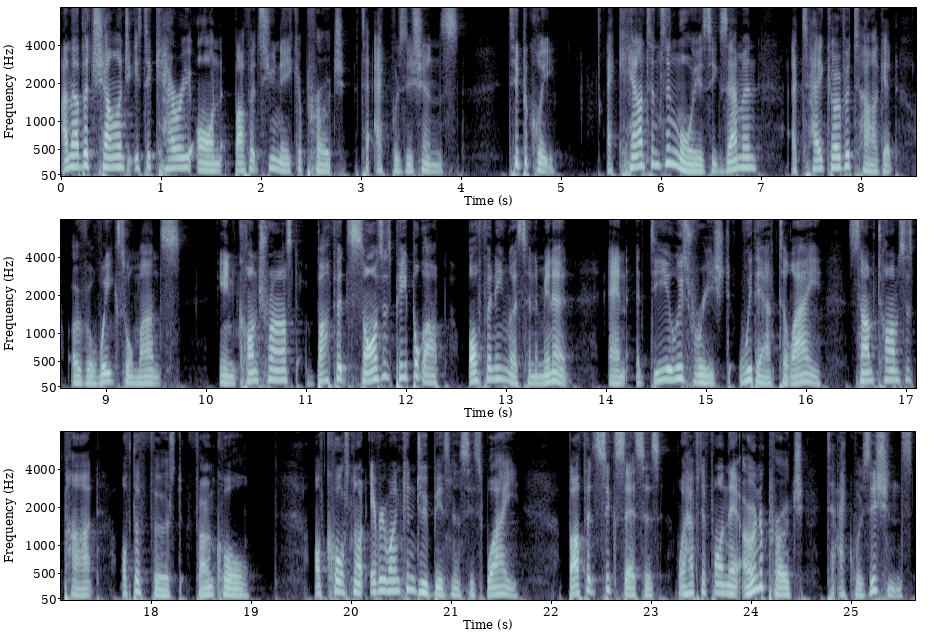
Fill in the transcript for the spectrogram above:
Another challenge is to carry on Buffett's unique approach to acquisitions. Typically, Accountants and lawyers examine a takeover target over weeks or months. In contrast, Buffett sizes people up often in less than a minute, and a deal is reached without delay, sometimes as part of the first phone call. Of course, not everyone can do business this way. Buffett's successors will have to find their own approach to acquisitions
